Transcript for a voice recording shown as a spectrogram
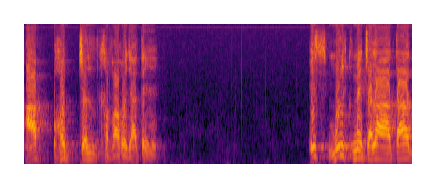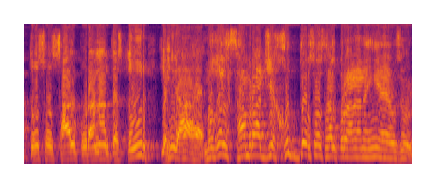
आप बहुत जल्द खफा हो जाते हैं। इस मुल्क में चला आता 200 साल पुराना दस्तूर यही रहा है। मुगल साम्राज्य खुद 200 साल पुराना नहीं है हुजूर।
